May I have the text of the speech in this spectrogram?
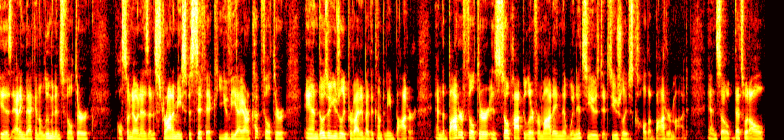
is adding back an illuminance filter, also known as an astronomy specific UVIR cut filter. And those are usually provided by the company Baader. And the Baader filter is so popular for modding that when it's used, it's usually just called a Baader mod. And so that's what I'll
